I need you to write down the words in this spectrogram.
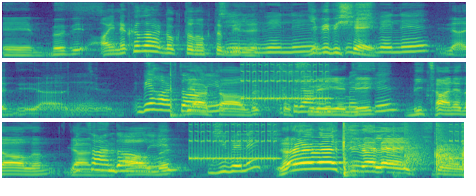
Ee, böyle bir ay ne kadar nokta nokta biri Cilveli. gibi bir şey. işveli. Ya, ya, Bir harf bir daha harf alayım. daha aldık. Çok Sürem süre yedik. bitmesin. Bir tane daha alın. Bir Geldi. tane daha Aldık. alayım. Civelek. Evet civelek. Doğru.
